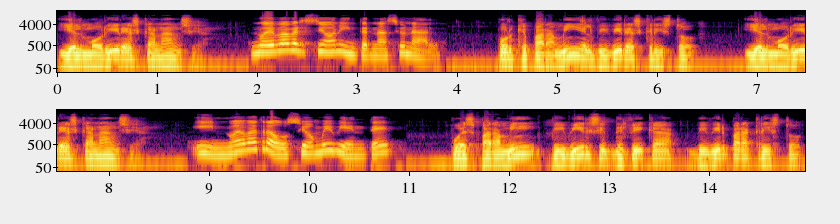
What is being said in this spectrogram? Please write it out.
y el morir es ganancia. Nueva versión internacional. Porque para mí el vivir es Cristo y el morir es ganancia. Y nueva traducción viviente. Pues para mí vivir significa vivir para Cristo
